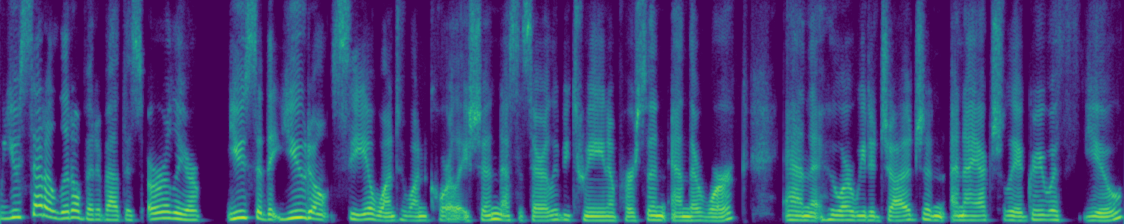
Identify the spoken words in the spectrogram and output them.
you said a little bit about this earlier. You said that you don't see a one to one correlation necessarily between a person and their work, and that who are we to judge? And, and I actually agree with you.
